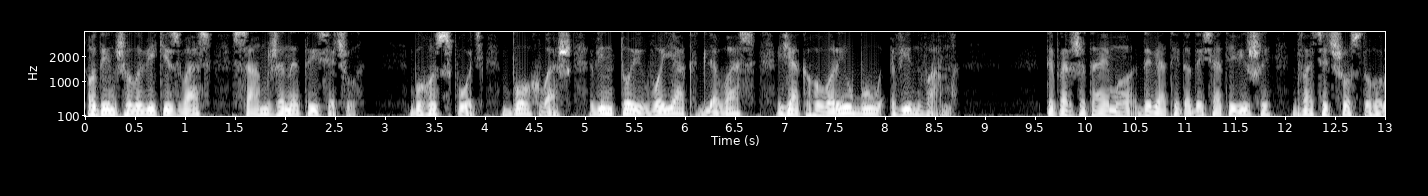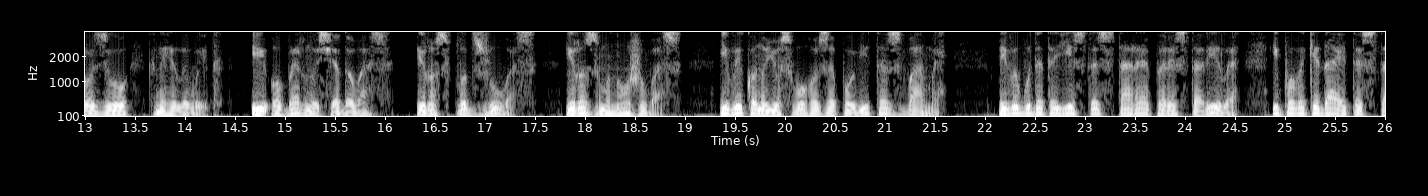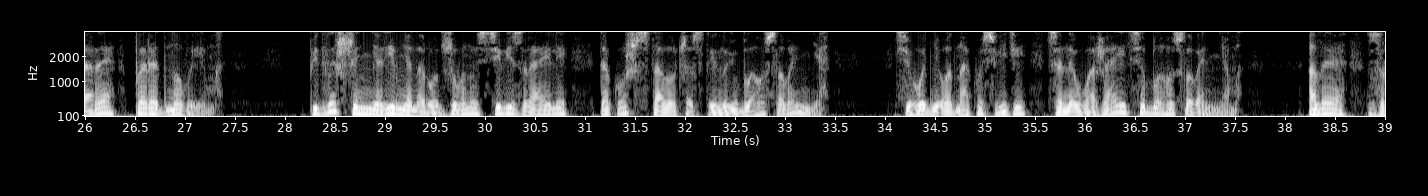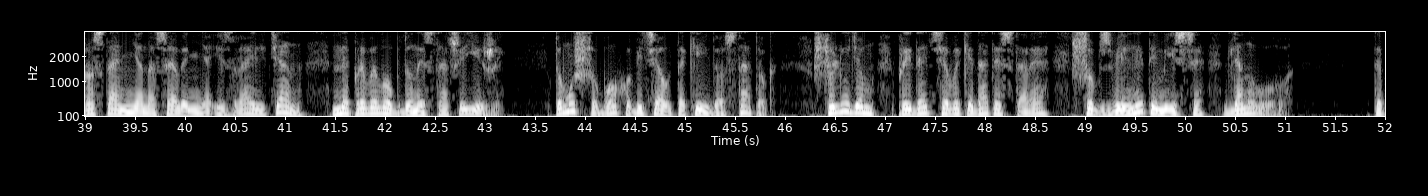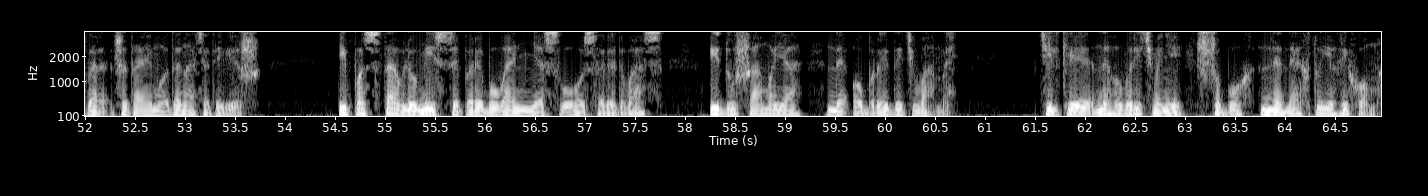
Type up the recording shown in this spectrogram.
Один чоловік із вас сам жене тисячу, бо Господь, Бог ваш, Він той вояк для вас, як говорив був Він вам. Тепер читаємо 9 та 10 вірші 26-го розділу книги Левит. І обернуся до вас, і розплоджу вас, і розмножу вас, і виконую свого заповіта з вами, і ви будете їсти старе перестаріле, і повикидаєте старе перед новим. Підвищення рівня народжуваності в Ізраїлі також стало частиною благословення. Сьогодні, однак, у світі це не вважається благословенням. Але зростання населення ізраїльтян не привело б до нестачі їжі, тому що Бог обіцяв такий достаток, що людям прийдеться викидати старе, щоб звільнити місце для нового. Тепер читаємо одинадцятий вірш. І поставлю місце перебування свого серед вас, і душа моя не обридить вами. Тільки не говоріть мені, що Бог не нехтує гріхом.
